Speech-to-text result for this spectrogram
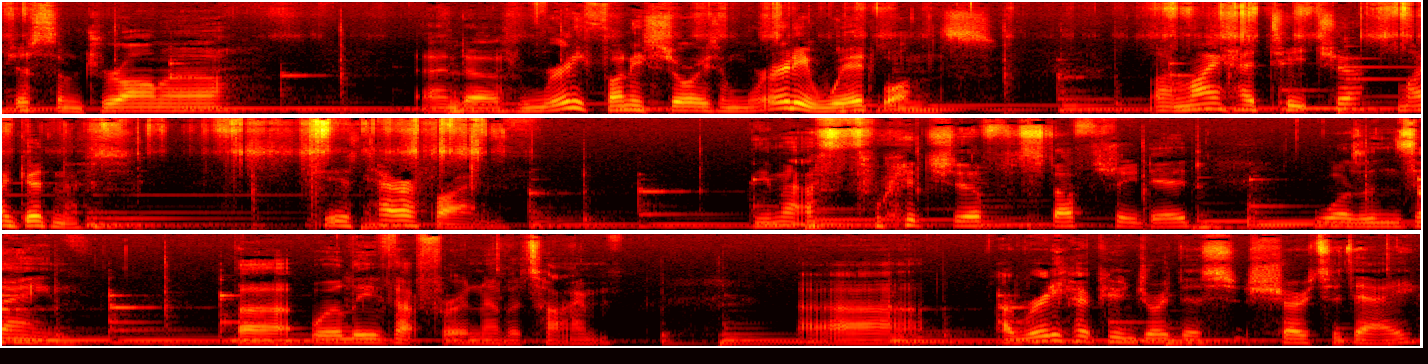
just some drama, and uh, some really funny stories and really weird ones. Like my head teacher, my goodness, she is terrifying. The amount of weird stuff she did was insane but we'll leave that for another time. Uh, I really hope you enjoyed this show today.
